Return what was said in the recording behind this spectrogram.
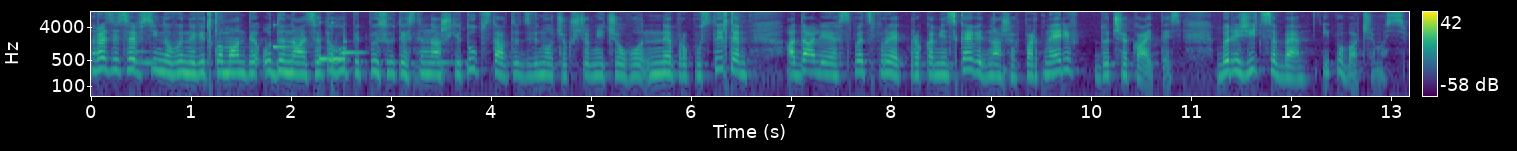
Наразі це всі новини від команди 11-го. Підписуйтесь на наш Ютуб, ставте дзвіночок, щоб нічого не пропустити. А далі спецпроєкт про Кам'янське від наших партнерів. Дочекайтесь. Бережіть себе і побачимось.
